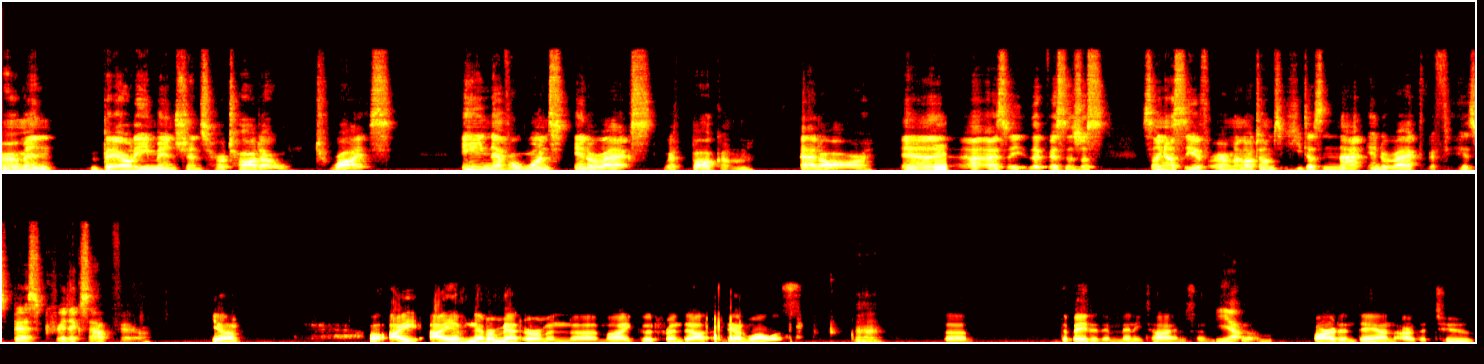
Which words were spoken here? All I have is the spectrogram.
Ehrman barely mentions Hurtado twice. He never once interacts with Bauckham at all. And I, I see that this is just something I see with Ehrman a lot of times. He does not interact with his best critics out there. Yeah. Well, I I have never met Ehrman. Uh, my good friend Dan, Dan Wallace Uh-huh. uh, debated him many times, and Yeah. you know, Bart and Dan are the two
